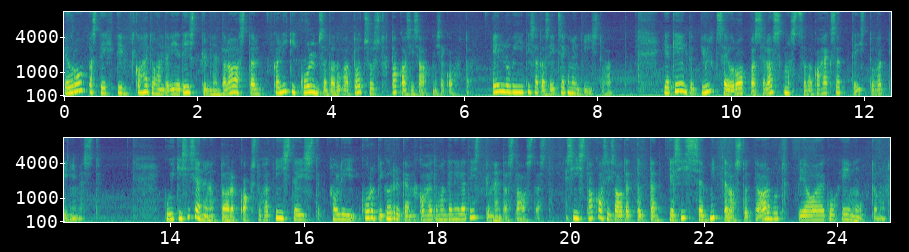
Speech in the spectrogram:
Euroopas tehti kahe tuhande viieteistkümnendal aastal ka ligi kolmsada tuhat otsust tagasisaatmise kohta. ellu viidi sada seitsekümmend viis tuhat ja keelduti üldse Euroopasse laskmast sada kaheksateist tuhat inimest kuigi sisenenute arv kaks tuhat viisteist oli kordi kõrgem kahe tuhande neljateistkümnendast aastast, siis tagasisaadetute ja sisse mittelastute arvud peaaegu ei muutunud,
